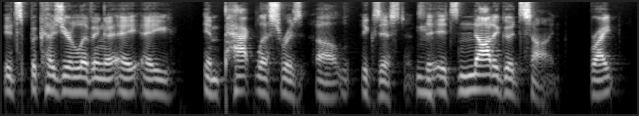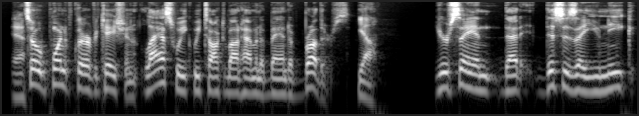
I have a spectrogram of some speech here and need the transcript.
it's because you're living a, a, a impactless res, uh, existence. It's not a good sign, right? So, point of clarification. Last week we talked about having a band of brothers. Yeah. You're saying that this is a unique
